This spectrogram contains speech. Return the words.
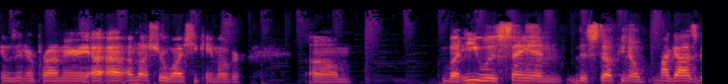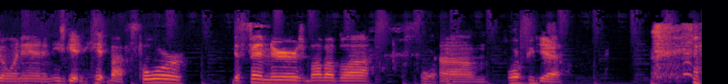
It was in her primary. I, I, I'm not sure why she came over. Um, but he was saying this stuff. You know, my guy's going in and he's getting hit by four defenders. Blah blah blah. Four people. Um, Four people. yeah.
